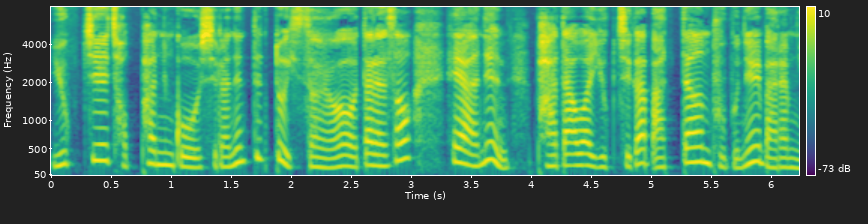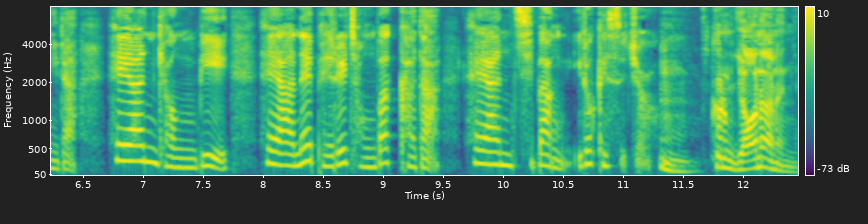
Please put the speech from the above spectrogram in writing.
육지에 접한 곳이라는 뜻도 있어요. 따라서 해안은 바다와 육지가 맞닿은 부분을 말합니다. 해안 경비, 해안의 배를 정박하다, 해안 지방 이렇게 쓰죠. 음, 그럼 연안은요?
